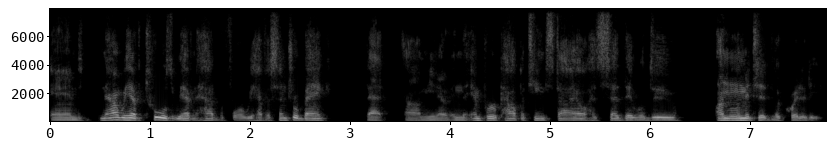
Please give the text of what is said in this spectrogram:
And now we have tools we haven't had before. We have a central bank that, um, you know, in the Emperor Palpatine style, has said they will do unlimited liquidity.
